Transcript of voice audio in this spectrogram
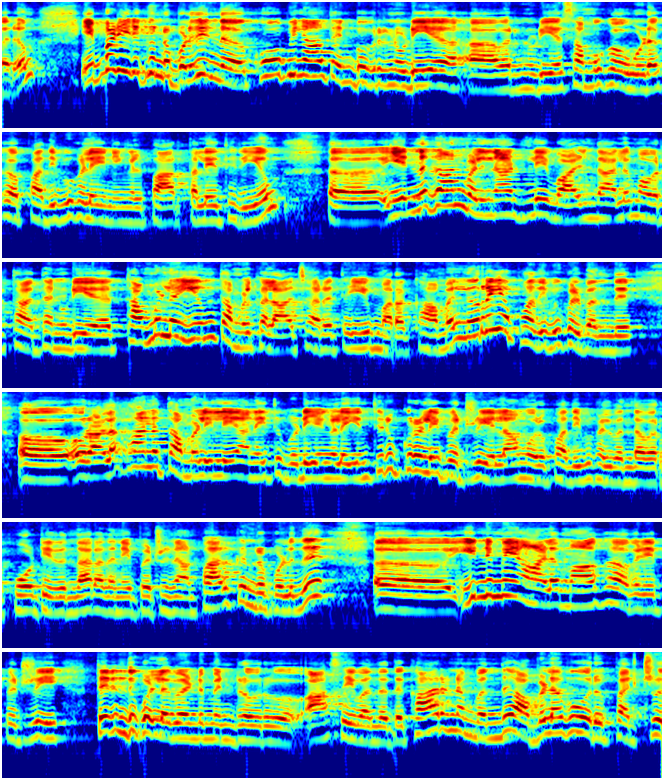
வரும். இப்படி இருக்கின்ற பொழுது இந்த கோபிநாத் என்பவரனுடைய அவருடைய சமூக ஊடக பதிவுகளை நீங்கள் பார்த்தாலே தெரியும். என்னதான் வெளிநாட்டிலே வாழ்ந்தாலும் அவர் தன்னுடைய தமிழையும் தமிழ் கலாச்சாரத்தையும் மறக்காமல் நிறைய பதிவுகள் வந்து ஒரு அழகான தமிழிலே அனைத்து விடயங்களையும் திருக்குறளை பற்றி எல்லாம் ஒரு பதிவுகள் வந்து அவர் போட்டிருந்தார். அதனை பற்றி நான் பார்க்கின்ற பொழுது இன்னுமே ஆழமாக அவரை பற்றி தெரிந்து கொள்ள வேண்டும் என்ற ஒரு ஆசை வந்தது. காரணம் வந்து அவ்வளவு ஒரு பற்று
